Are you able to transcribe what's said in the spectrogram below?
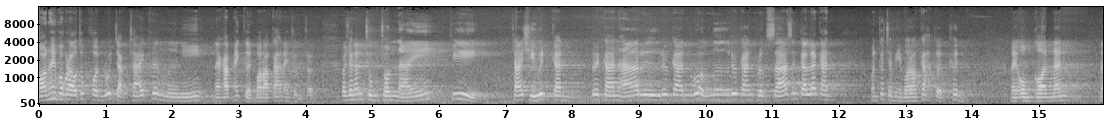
อนให้พวกเราทุกคนรู้จักใช้เครื่องมือนี้นะครับ ให้เกิดบารักะในชุมชน เพราะฉะนั้นชุมชนไหนที่ใช้ชีวิตกันด้วยการหารือด้วยการร่วมมือด้วยการปรึกษาซึ่งกันและกัน มันก็จะมีบารักะเกิดขึ้น ในองค์กรนั้นใน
